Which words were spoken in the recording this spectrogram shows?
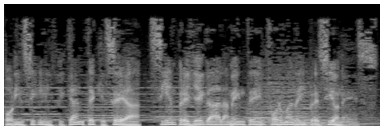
por insignificante que sea, siempre llega a la mente en forma de impresiones.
